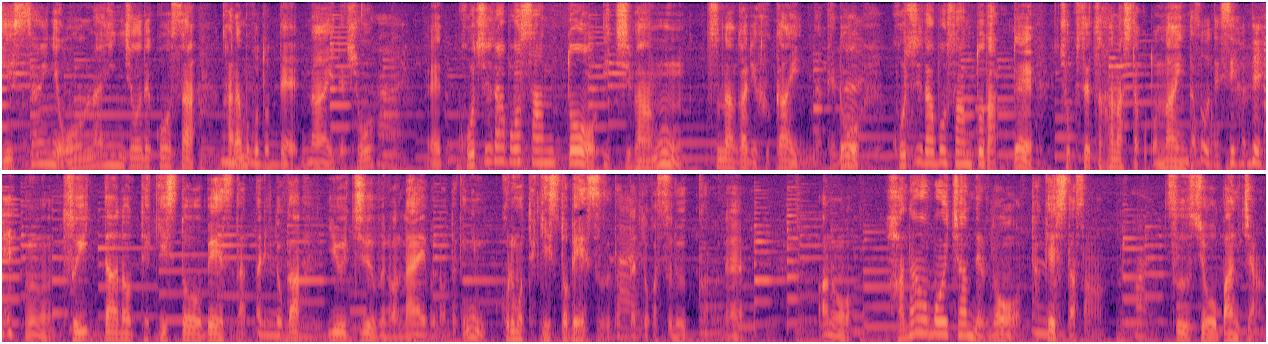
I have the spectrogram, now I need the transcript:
実際にオンライン上でこうさ絡むことってないでしょ、はい。えこじらぼさんと一番つながり深いんだけど、はい。こじらぼさんとだって直接話したことないんだもんそうですよね。うん、ツイッターのテキストベースだったりとか、YouTube のライブの時にこれもテキストベースだったりとかするからね、あの花思いチャンネルの竹下さん、はい、通称バンちゃん。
